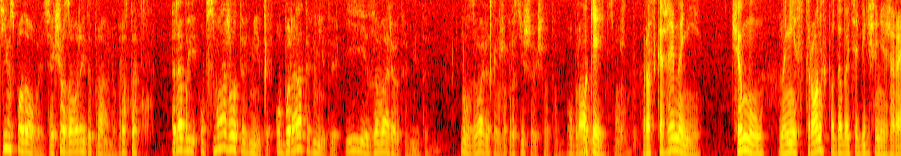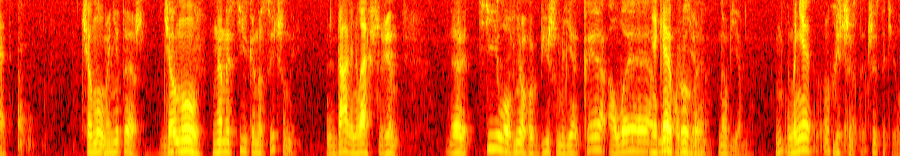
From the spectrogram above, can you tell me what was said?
всім сподобається, якщо заварити правильно. Просто треба її обсмажувати вміти, обирати вміти і заварювати вміти. Ну, заварювати вже простіше, якщо там обрали, Окей. обсмажили. Розкажи мені, чому мені стронг подобається більше, ніж ред? Чому? Мені теж. Чому? Він не настільки насичений. Да, він легший. Він е, тіло в нього більш м'яке, але М'яке, не округле. об'ємне. Не об'ємне. М? Мені. Ну, Більш чисте, чисте тіло.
